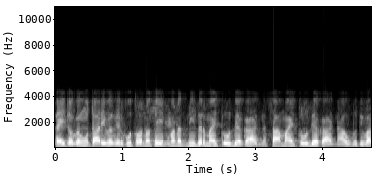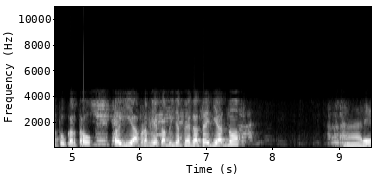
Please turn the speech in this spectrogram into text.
તઈ તો કે હું તારી વગર સૂતો નથી. મને નીંદરમાંય તું દેખાડ ને સામાય તું દેખાડ ને આવું બધી વાતો કરતા હો. તો ઈ આપણે એકાબીજા ભેગા થઈ યાદ નો અરે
